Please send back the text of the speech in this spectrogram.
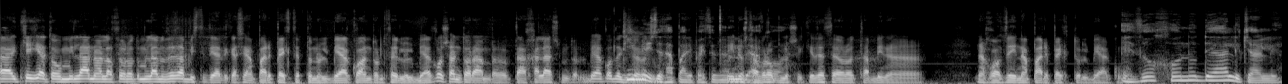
Α, και για το Μιλάνο, αλλά θεωρώ το Μιλάνο δεν θα μπει στη διαδικασία να πάρει παίκτη από τον Ολυμπιακό, αν τον θέλει ο Ολυμπιακός. Αν τώρα τα χαλάσει με τον Ολυμπιακό, δεν Τι ξέρω. εννοείς δεν θα πάρει παίκτη τον Είναι ο Ολυμπιακό; Σταυρόπουλος εκεί. Δεν θεωρώ ότι θα μπει να, να χωθεί να πάρει παίκτη του Ολυμπιακού. Εδώ χώνονται άλλοι κι άλλοι.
